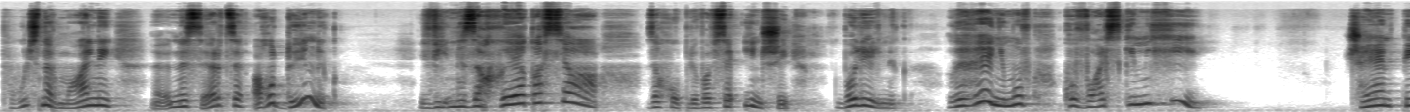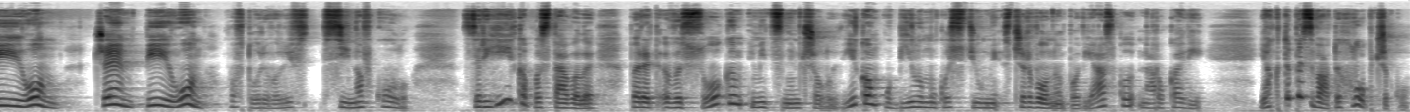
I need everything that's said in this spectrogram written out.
Пульс нормальний, е, не серце, а годинник. Він не захекався, захоплювався інший болільник. Легені, мов ковальські міхи. Чемпіон, чемпіон, повторювали всі навколо. Сергійка поставили перед високим міцним чоловіком у білому костюмі з червоною пов'язкою на рукаві. Як тебе звати, хлопчику?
